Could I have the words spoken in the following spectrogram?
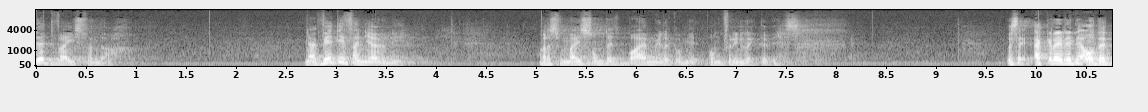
dit wys vandag. Ja, ek weet nie van jou nie. Maar dit is vir my soms baie moeilik om om vriendelik te wees. Dus ek kry dit nie altyd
